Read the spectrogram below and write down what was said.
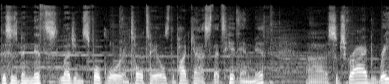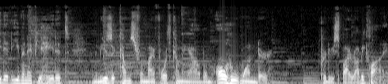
This has been Myths, Legends, Folklore, and Tall Tales, the podcast that's hit and myth. Uh, subscribe, rate it even if you hate it. And the music comes from my forthcoming album, All Who Wonder, produced by Robbie Klein.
